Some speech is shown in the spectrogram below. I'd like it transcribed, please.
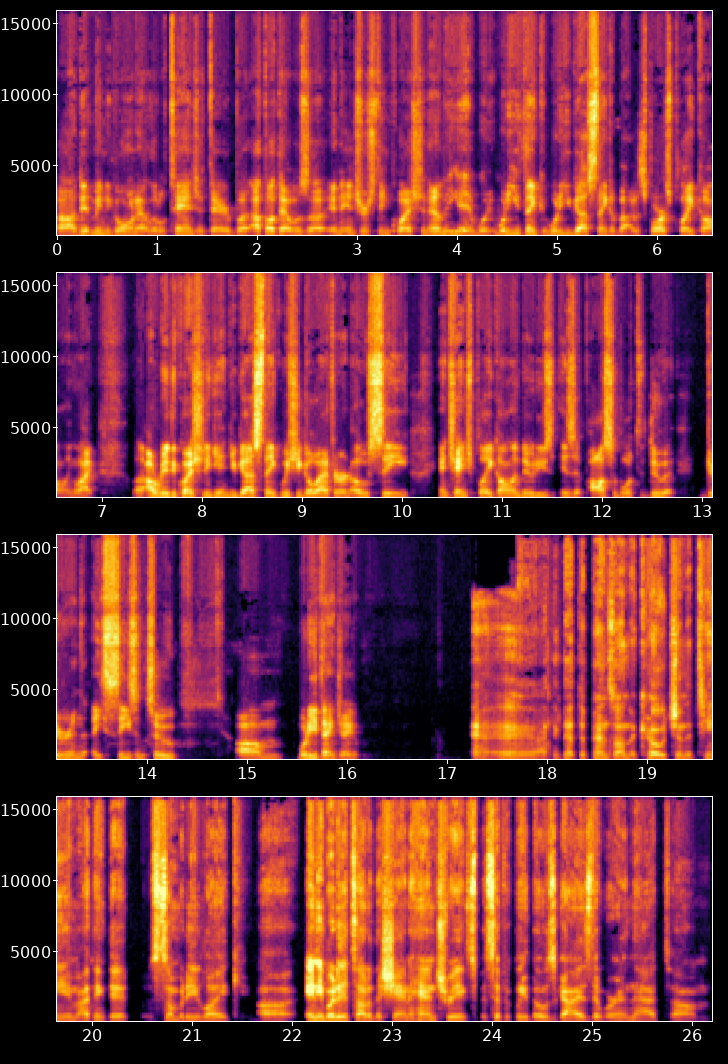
uh, didn't mean to go on that little tangent there, but I thought that was a, an interesting question. And let me get what, what do you think? What do you guys think about as far as play calling? Like, I'll read the question again. You guys think we should go after an OC and change play calling duties? Is it possible to do it during a season two? Um, what do you think, Jake? Uh, I think that depends on the coach and the team. I think that somebody like uh, anybody that's out of the Shanahan tree, specifically those guys that were in that um,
